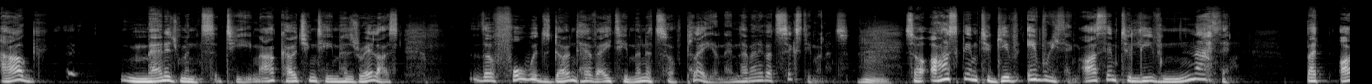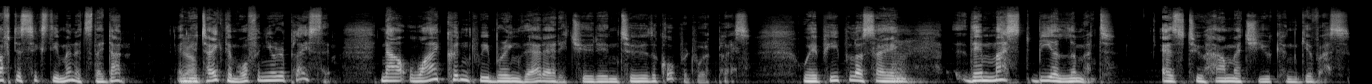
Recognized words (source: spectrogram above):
our management team, our coaching team has realized the forwards don't have 80 minutes of play in them. They've only got 60 minutes. Hmm. So ask them to give everything, ask them to leave nothing. But after 60 minutes, they're done and yeah. you take them off and you replace them. Now, why couldn't we bring that attitude into the corporate workplace where people are saying mm. there must be a limit as to how much you can give us?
